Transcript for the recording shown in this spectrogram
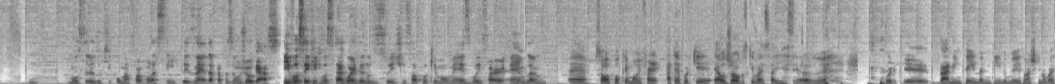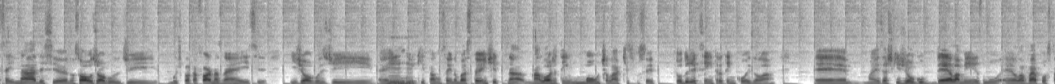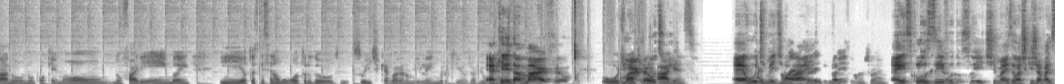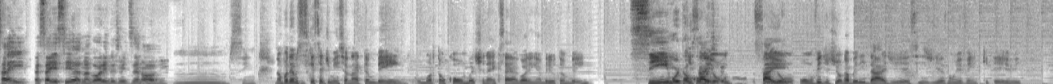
mostrando que com uma fórmula simples, né, dá pra fazer um jogaço. E você, o que, que você tá aguardando do Switch? Só Pokémon mesmo e Fire Emblem? É, só o Pokémon e Fire... Até porque é os jogos que vai sair esse ano, né? Porque da Nintendo, da Nintendo mesmo, acho que não vai sair nada esse ano. Só os jogos de multiplataformas, né? Esse, e jogos de é, Uhum. indie que estão saindo bastante. Na, na loja tem um monte lá que se você. Todo dia que você entra tem coisa lá. É, mas acho que jogo dela mesmo, ela vai apostar no, no Pokémon, no Fire Emblem. E eu tô esquecendo algum outro do, do Switch que agora eu não me lembro, que eu já vi um É aquele da Marvel? O Ultimate Marvel. Alliance. É, o Ultimate não é Alliance eu acho, é? é exclusivo do Switch, mas eu acho que já vai sair. Vai sair esse ano agora, em 2019. Hum, sim. Não podemos esquecer de mencionar também o Mortal Kombat, né? Que sai agora em abril também. Sim, Mortal que Kombat. saiu, um, saiu um, um vídeo de jogabilidade esses dias num evento que teve.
